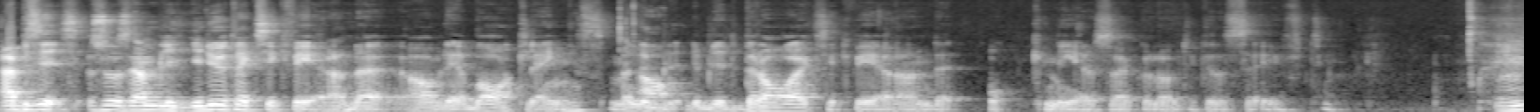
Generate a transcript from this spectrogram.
Ja, precis. Så sen blir det ju ett exekverande av det baklänges. Men det, Ja. blir, det blir ett bra exekverande och mer psychological safety. Mm.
